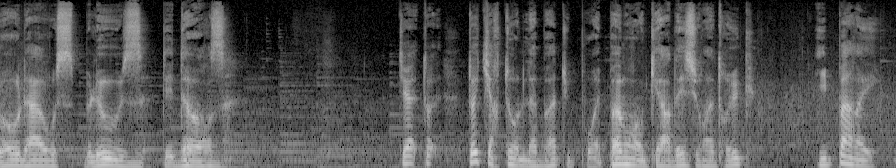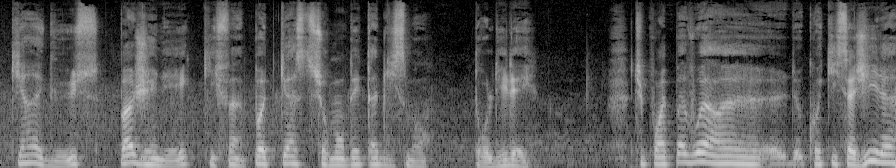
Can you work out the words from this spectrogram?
Roadhouse Blues des Doors. Tiens, toi, toi qui retournes là-bas, tu pourrais pas me rencarder sur un truc? Il paraît qu'il y a un Gus, pas gêné, qui fait un podcast sur mon établissement. Drôle d'idée. Tu pourrais pas voir euh, de quoi qu'il s'agit là?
